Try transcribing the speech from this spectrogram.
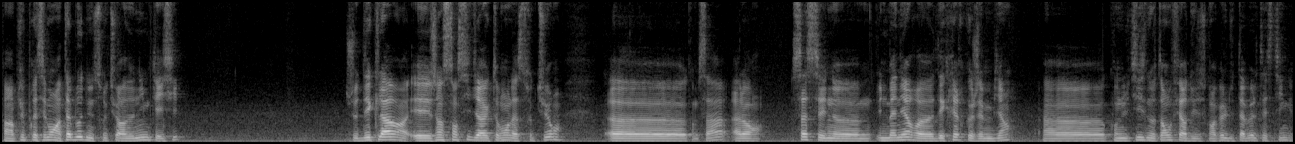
Enfin, plus précisément, un tableau d'une structure anonyme qui est ici. Je déclare et j'instancie directement la structure. Euh, comme ça. Alors, ça, c'est une, manière euh, d'écrire que j'aime bien, euh, qu'on utilise notamment pour faire ce qu'on appelle du table testing.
